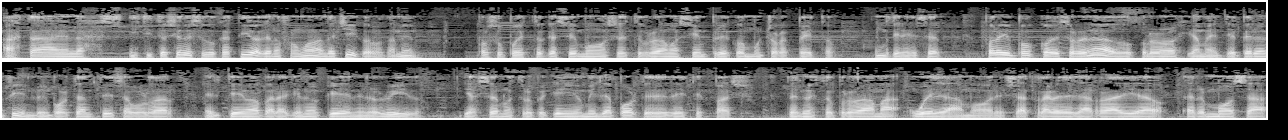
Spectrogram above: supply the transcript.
hasta en las instituciones educativas que nos formaban de chicos, ¿no? También. Por supuesto que hacemos este programa siempre con mucho respeto, como tiene que ser por ahí un poco desordenado cronológicamente, pero en fin, lo importante es abordar el tema para que no quede en el olvido y hacer nuestro pequeño humilde aporte desde este espacio de nuestro programa Huelga Amores a través de la radio hermosa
